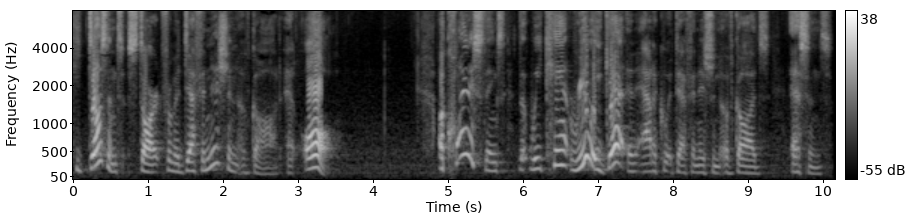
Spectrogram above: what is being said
he doesn't start from a definition of God at all. Aquinas thinks that we can't really get an adequate definition of God's essence.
